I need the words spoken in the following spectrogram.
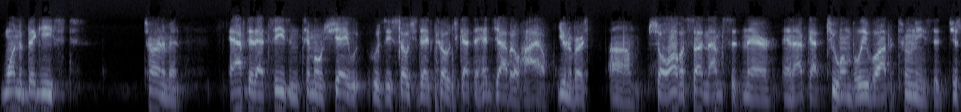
won the Big East tournament, after that season, Tim O'Shea, who was the associate head coach, got the head job at Ohio University. Um, so all of a sudden, I'm sitting there and I've got two unbelievable opportunities that just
